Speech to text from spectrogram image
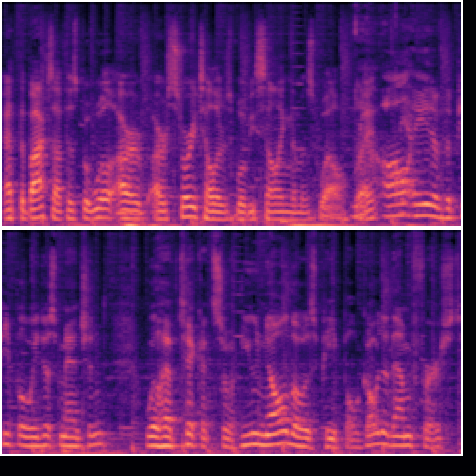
at the box office, but we'll our our storytellers will be selling them as well, Yeah, right? all Yeah. eight of the people we just mentioned will have tickets. So if you know those people, go to them first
